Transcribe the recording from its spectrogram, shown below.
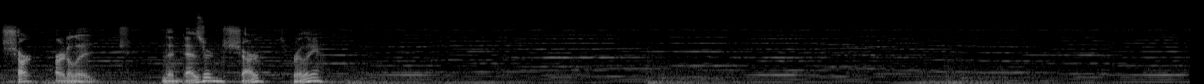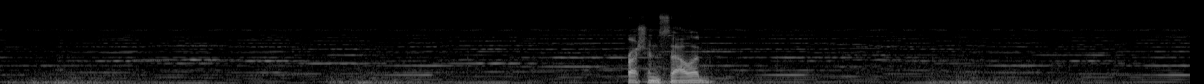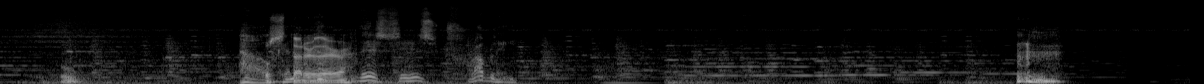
Shark cartilage. The desert sharks, really? Russian salad. Little stutter there. This is troubling.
